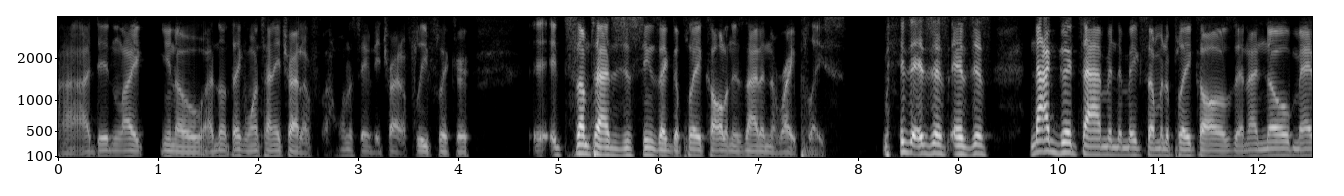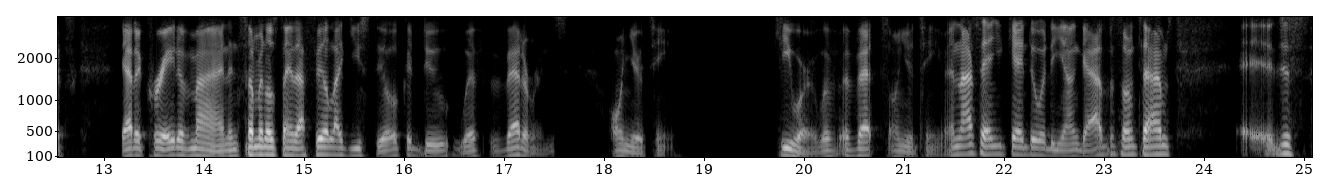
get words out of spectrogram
I didn't like, you know, I don't think one time they tried to, I want to say they tried to flea flicker. It, it, sometimes it just seems like the play calling is not in the right place. it's just it's just not good timing to make some of the play calls. And I know Matt's got a creative mind, and some of those things I feel like you still could do with veterans on your team. Keyword with vets on your team. And not saying you can't do it the young guys, but sometimes it just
